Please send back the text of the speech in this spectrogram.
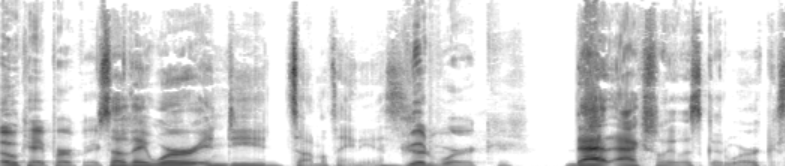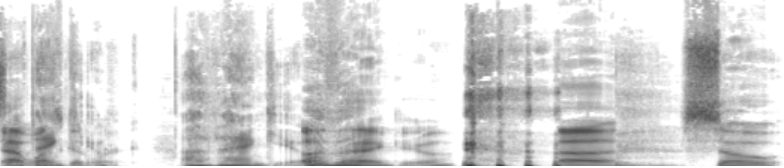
Okay, perfect. So they were indeed simultaneous. Good work. That actually was good work. So that was good you. work. Uh, thank you. Oh, thank you. uh, so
